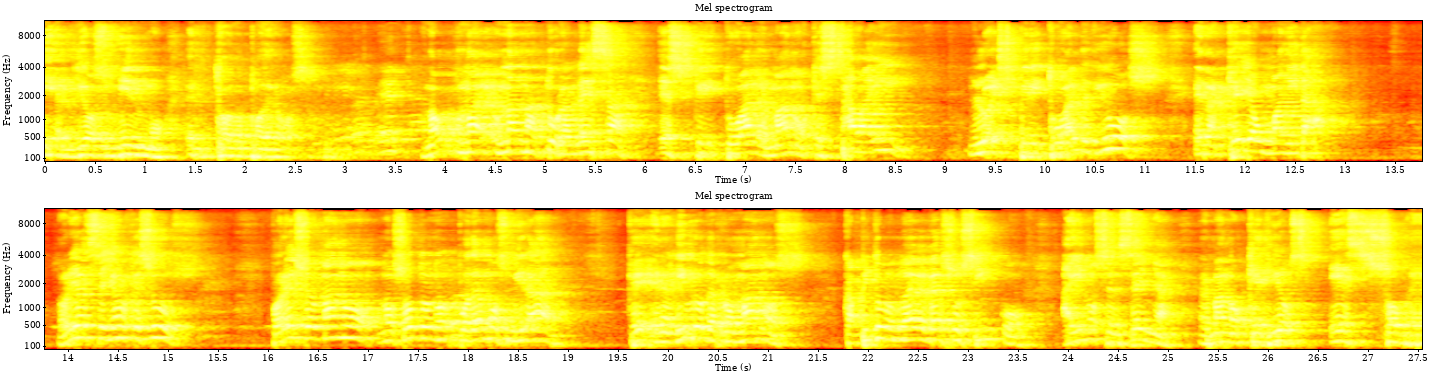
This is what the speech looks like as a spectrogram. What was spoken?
y el Dios mismo, el Todopoderoso. Una, una naturaleza espiritual, hermano, que estaba ahí. Lo espiritual de Dios en aquella humanidad. Gloria al Señor Jesús. Por eso, hermano, nosotros nos podemos mirar en el libro de Romanos, Capítulo 9, verso 5. Ahí nos enseña, hermano, que Dios es sobre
